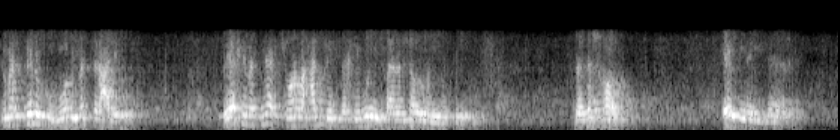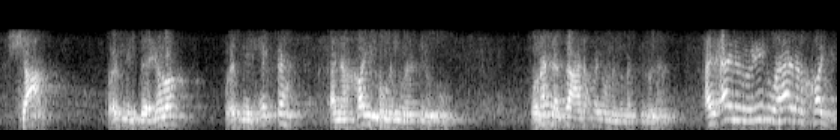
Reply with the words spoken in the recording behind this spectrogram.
يمثلكم هو بيمثل عليكم. يا أخي ما سمعتش مرة حد ينتخبوني فأنا شر من يمثلكم ما داش خالص. ابن الشعب وابن الدائرة وابن الحتة أنا خير من يمثلكم. وماذا فعل خير من يمثلنا؟ الآن نريد هذا الخير.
